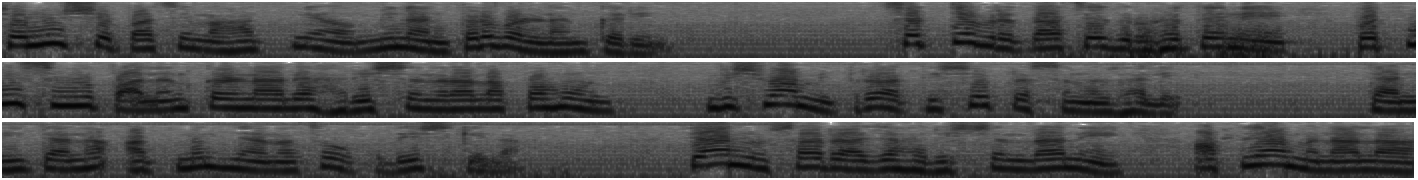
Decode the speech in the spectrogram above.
शनुषेपाचे महात्म्य मी नंतर वर्णन करीन. सत्यव्रताचे दृढतेने पत्नीसह पालन करणाऱ्या हरिश्चंद्राला पाहून विश्वामित्र अतिशय प्रसन्न झाले. त्यांनी त्यांना आत्मज्ञानाचा उपदेश केला. त्यानुसार राजा हरिश्चंद्राने आपल्या मनाला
